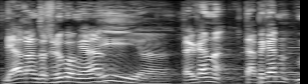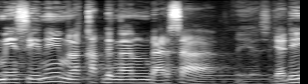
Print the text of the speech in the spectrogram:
Dia akan terus dukung ya. iya. Tapi kan tapi kan Messi ini melekat dengan Barca. Iya sih. Jadi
